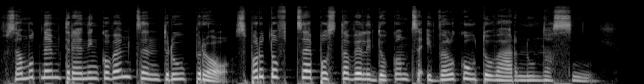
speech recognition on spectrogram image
V samotném tréninkovém centru pro sportovce postavili dokonce i velkou továrnu na sníh.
